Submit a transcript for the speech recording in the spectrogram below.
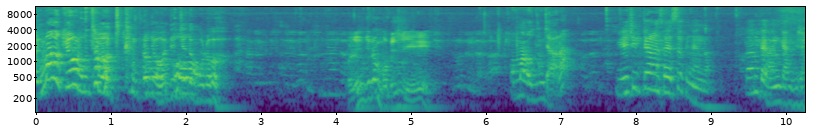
엄마가 기억을 못하면 어떻게 근데 물어보고 어딘지도 모르고. 어딘지는 모르지 엄마는 어딘지 알아? 예식장에서 했어 그냥 나. 딴 데 간 게 아니라.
